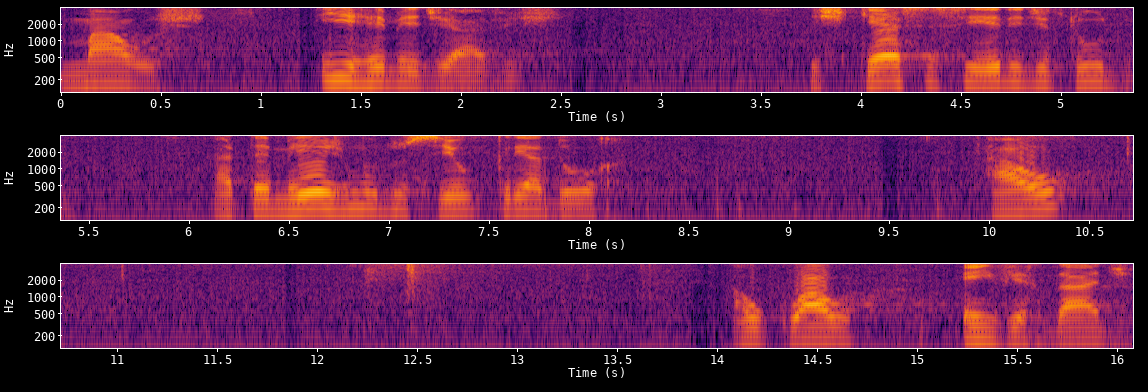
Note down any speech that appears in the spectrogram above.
maus, irremediáveis. Esquece-se ele de tudo, até mesmo do seu Criador, ao, ao qual, em verdade,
